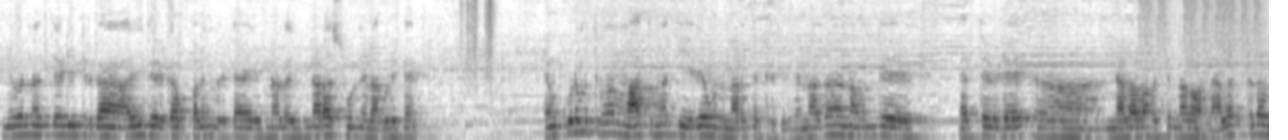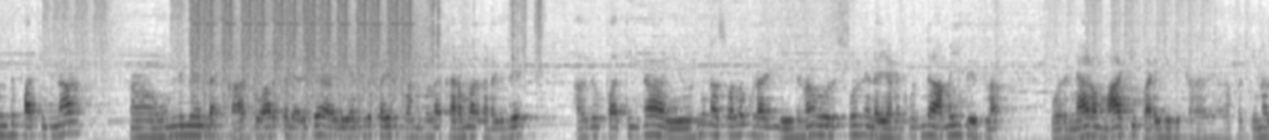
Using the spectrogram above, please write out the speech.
இன்னி வரல நான் தேடிட்டு இருக்கேன் அழுது இருக்கேன் பழம்பு இருக்கேன் என்னால் என்னடா சூழ்நிலை அப்படின்னு என் குடும்பத்துக்கு மாற்றி மாற்றி இதே ஒன்று நடந்துகிட்ருக்கு என்ன தான் நான் வந்து நிலத்தை வீடு நிலம்லாம் வச்சுருந்தாலும் நிலத்துல வந்து பார்த்திங்கன்னா ஒன்றுமே இல்லை. காட்டு வாரத்தில் இருக்குது அதில் இருந்து பயிர் பண்ணமெல்லாம் கரமாக கிடக்குது. அது பார்த்திங்கன்னா இது வந்து நான் சொல்லக்கூடாது. இதெல்லாம் ஒரு சூழ்நிலை. எனக்கு வந்து அமையுது இதெல்லாம். ஒரு நேரம் மாட்டி படைக்குது. அதை பற்றினா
